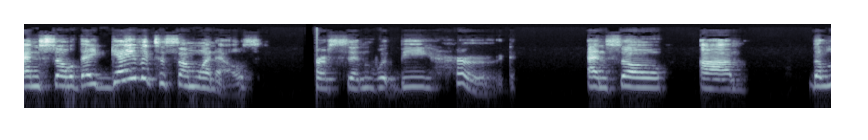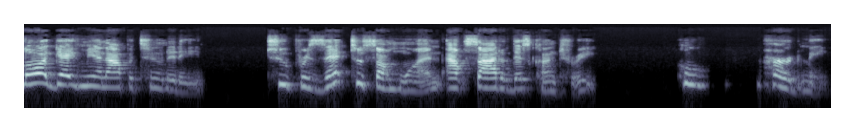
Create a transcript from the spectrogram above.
And so they gave it to someone else, person would be heard. And so um, the Lord gave me an opportunity to present to someone outside of this country who heard me.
